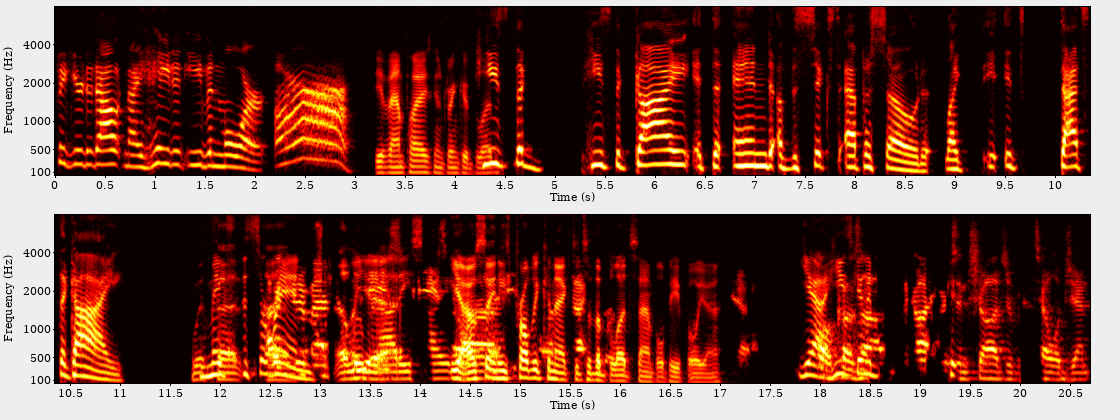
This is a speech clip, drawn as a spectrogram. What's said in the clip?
figured it out, and I hate it even more. Arrgh! The vampire is going to drink her blood. He's the he's the guy at the end of the sixth episode. Like it, it's that's the guy who With makes the, the syringe. Illuminati side. yeah, I was Uh, saying he's he's probably connected to the blood sample people, yeah. Yeah, Well, he's 'cause, gonna. uh, the guy who's in charge of intelligent.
